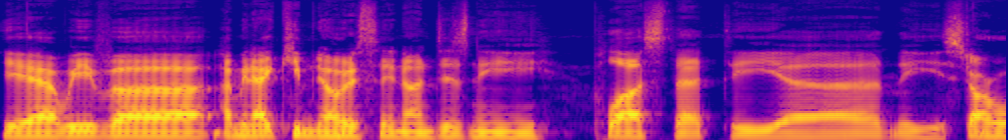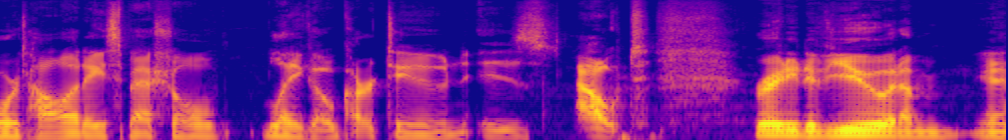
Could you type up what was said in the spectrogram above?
Yeah, we've. uh I mean, I keep noticing on Disney Plus that the uh the Star Wars Holiday Special Lego cartoon is out, ready to view, and I'm eh,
